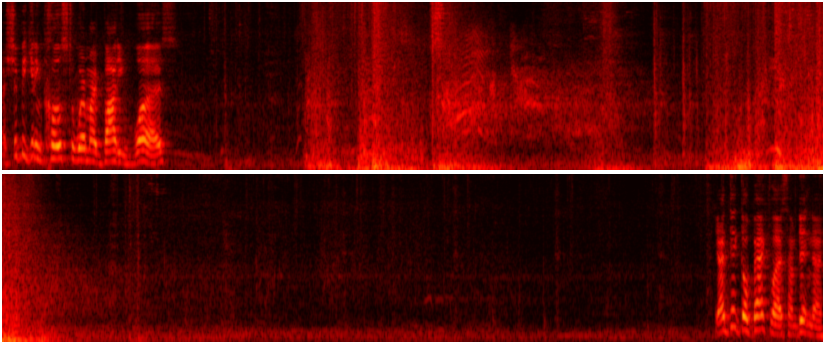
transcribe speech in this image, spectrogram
I should be getting close to where my body was. Did go back last time, didn't I?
